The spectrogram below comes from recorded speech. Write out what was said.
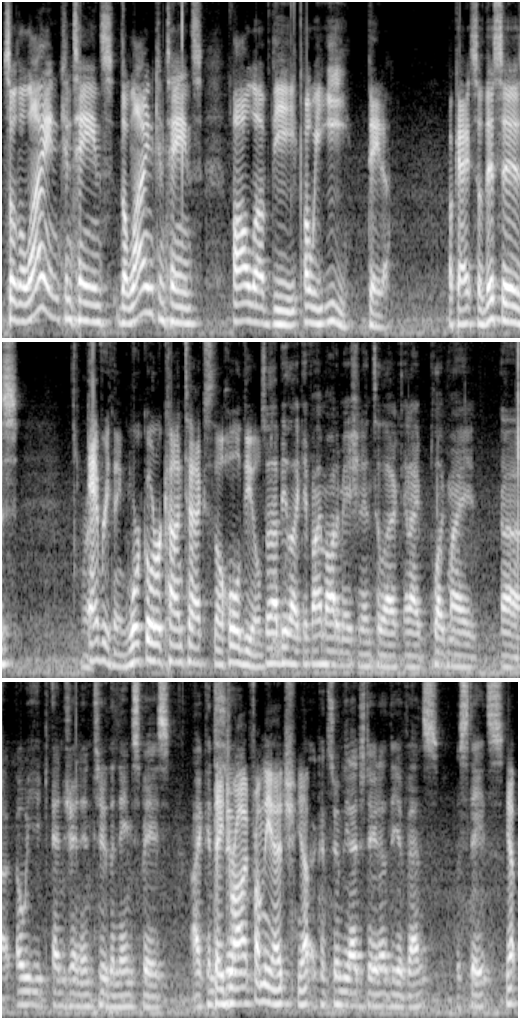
So the line contains the line contains all of the OEE data. Okay, so this is everything work order context, the whole deal. So that'd be like if I'm Automation Intellect and I plug my uh, OE engine into the namespace, I consume, they draw it from the edge. I Yep. consume the edge data, the events, the states, Yep.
